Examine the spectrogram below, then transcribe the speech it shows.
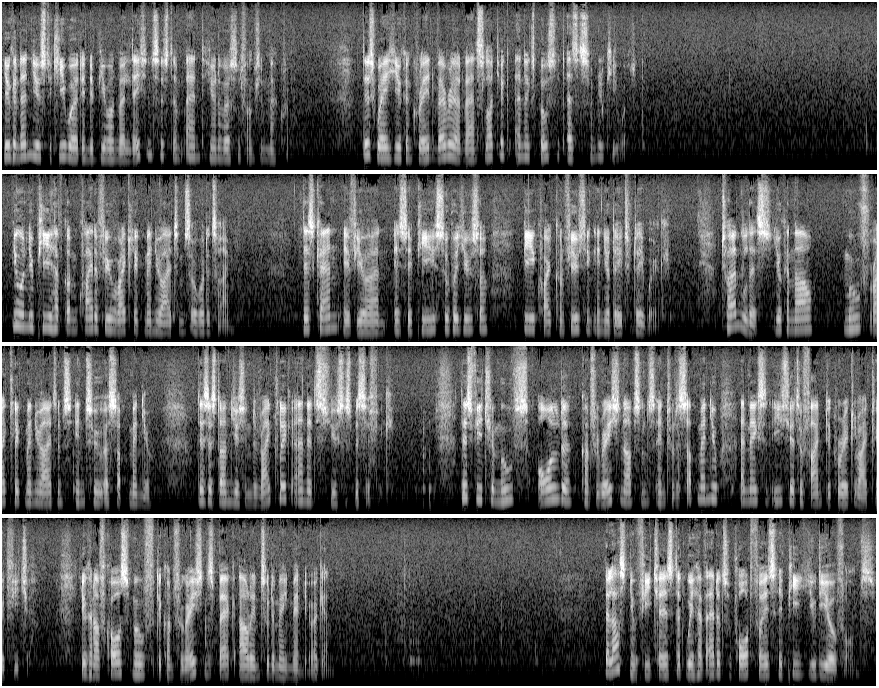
You can then use the keyword in the B1 validation system and the universal function macro. This way you can create very advanced logic and expose it as a simple keyword. B1UP have gotten quite a few right-click menu items over the time. This can, if you are an SAP super user, be quite confusing in your day-to-day -day work. To handle this, you can now move right-click menu items into a sub-menu. This is done using the right-click and it's user-specific. This feature moves all the configuration options into the sub-menu and makes it easier to find the correct right-click feature. You can of course move the configurations back out into the main menu again. The last new feature is that we have added support for SAP UDO forms.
